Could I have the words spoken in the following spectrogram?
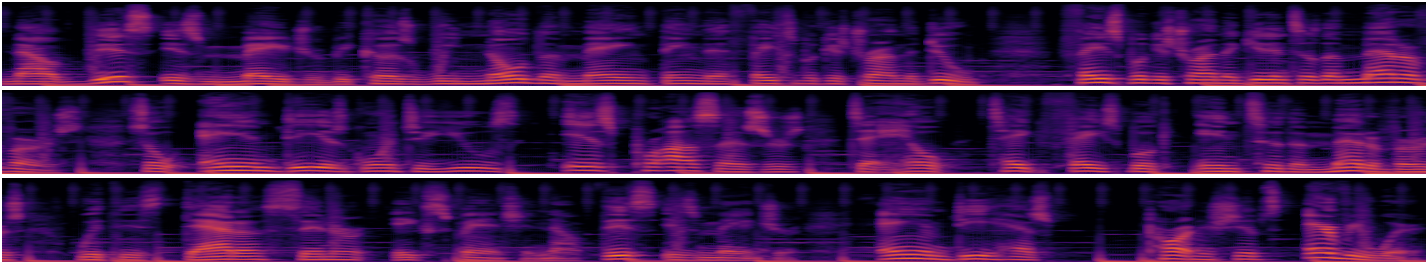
Now, this is major because we know the main thing that Facebook is trying to do. Facebook is trying to get into the metaverse. So, AMD is going to use its processors to help take Facebook into the metaverse with its data center expansion. Now, this is major. AMD has partnerships everywhere.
